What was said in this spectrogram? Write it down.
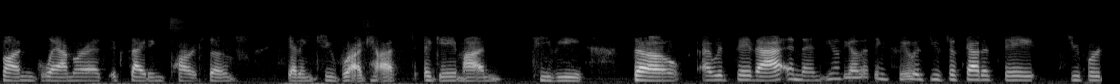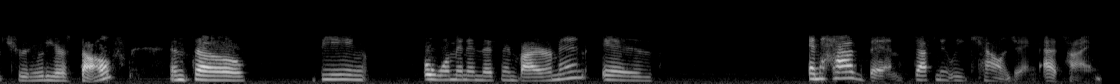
fun, glamorous, exciting parts of getting to broadcast a game on TV. So I would say that. And then, you know, the other thing too is you've just got to stay super true to yourself. And so being a woman in this environment is and has been definitely challenging at times.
